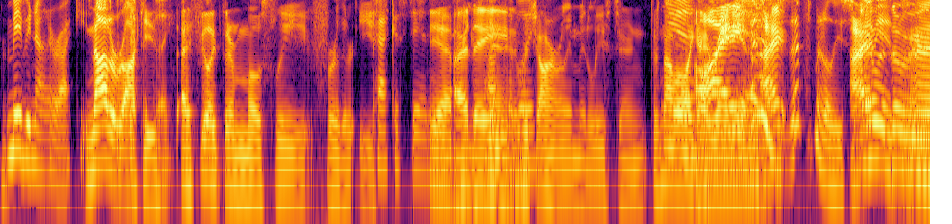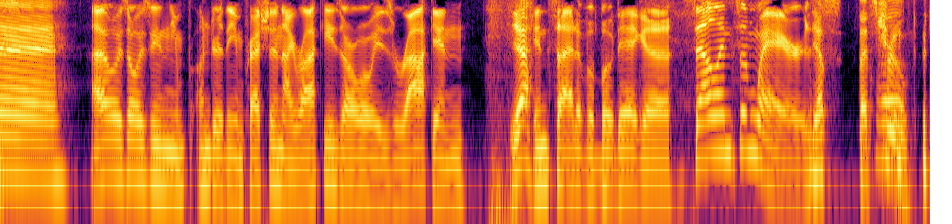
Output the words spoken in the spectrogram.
Maybe not Iraqis. Not Iraqis. I feel like they're mostly further east. Pakistan. Yeah, Are they- which aren't really Middle Eastern. There's not a Yeah. lot like I- Iranians. That's, I- that's Middle Eastern. I I, mean, was always- Eh, I was always in the, under the impression Iraqis are always rocking yeah. inside of a bodega selling some wares. Yep. That's Well, true. That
